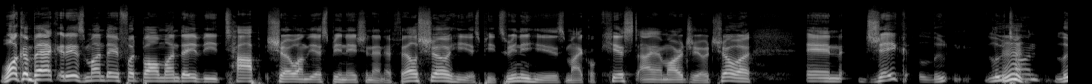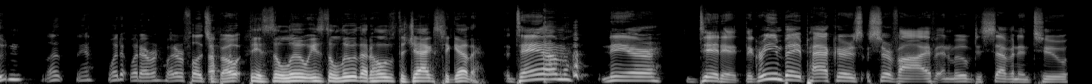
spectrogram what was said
Welcome back. It is Monday Football Monday, the top show on the SB Nation NFL show. He is Pete Sweeney. He is Michael Kist. I am RJ Ochoa. And Jake Luton. Luton? Mm. Luton? Uh, yeah, whatever. Whatever floats your boat. He's the Lou. He's the Lou that holds the Jags together. Damn near did it. The Green Bay Packers survive and move to seven and two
